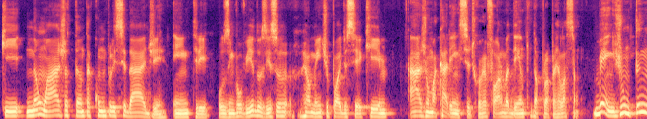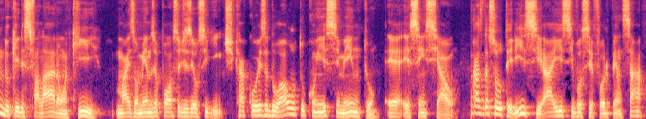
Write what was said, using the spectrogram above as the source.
que não haja tanta cumplicidade entre os envolvidos, isso realmente pode ser que haja uma carência de qualquer forma dentro da própria relação. Bem, juntando o que eles falaram aqui, mais ou menos, eu posso dizer o seguinte: que a coisa do autoconhecimento é essencial. No caso da solteirice, aí se você for pensar,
